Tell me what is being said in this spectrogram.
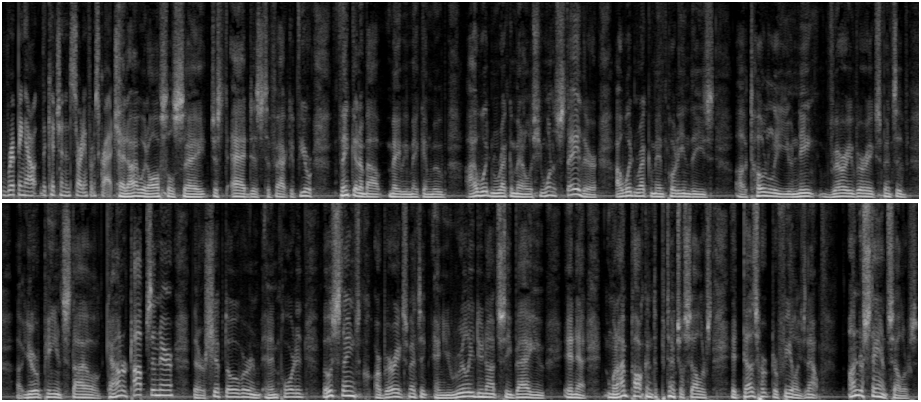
ripping out the kitchen and starting from scratch. And I would also say, just add this to fact, if you're thinking about maybe making a move, I wouldn't recommend, unless you want to stay there, I wouldn't recommend putting these uh, totally unique, very, very expensive uh, European style countertops in there that are shipped over and, and imported. Those things are very expensive, and you really do not see value in that. When I'm talking to potential sellers, it does hurt their feelings. Now, Understand, sellers,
